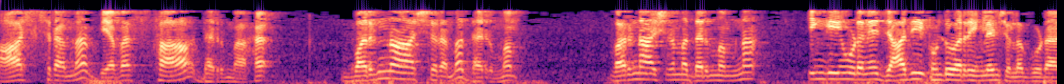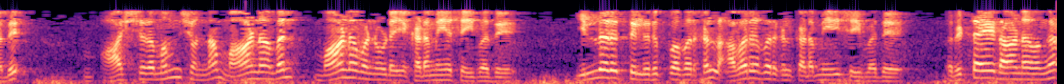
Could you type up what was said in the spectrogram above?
ஆசிரம வியவஸ்தா தர்மக வர்ணாசிரம தர்மம். வர்ணாசிரம தர்மம்னா இங்கேயும் உடனே ஜாதியை கொண்டு வர்றீங்களேன்னு சொல்லக்கூடாது. ஆசிரமம் சொன்னா மாணவன் மாணவனுடைய கடமையை செய்வது. இல்லறத்தில் இருப்பவர்கள் அவரவர்கள் கடமையை செய்வது. ரிட்டையர்ட் ஆனவங்க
